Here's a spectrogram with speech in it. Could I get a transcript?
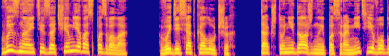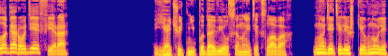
«Вы знаете, зачем я вас позвала. Вы десятка лучших, так что не должны посрамить его благородие Фера». Я чуть не подавился на этих словах, но дети лишь кивнули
